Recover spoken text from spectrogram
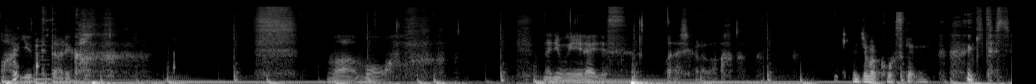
あ、言ってたあれか。まあもう、何も言えないです。私からは。木島康介ね。来たし。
